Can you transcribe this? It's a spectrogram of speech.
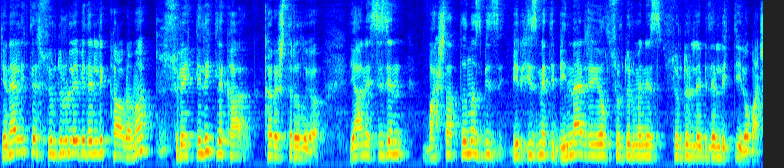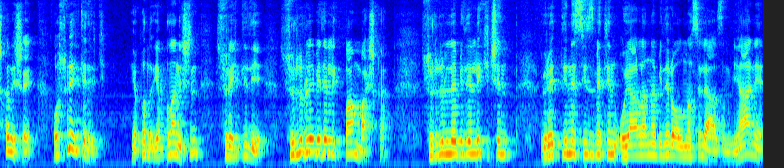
Genellikle sürdürülebilirlik kavramı süreklilikle ka- karıştırılıyor. Yani sizin başlattığınız biz bir hizmeti binlerce yıl sürdürmeniz sürdürülebilirlik değil. O başka bir şey. O süreklilik. Yapın, yapılan işin sürekliliği. Sürdürülebilirlik bambaşka. Sürdürülebilirlik için ürettiğiniz hizmetin uyarlanabilir olması lazım. Yani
